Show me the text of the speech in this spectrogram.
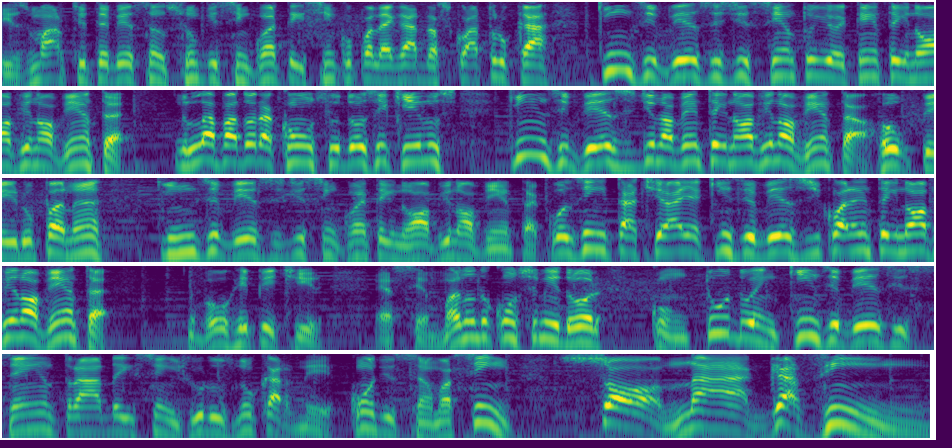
Smart TV Samsung 55 polegadas 4K, 15 vezes de R$ 189,90. Lavadora Consul 12 quilos, 15 vezes de R$ 99,90. Roupeiro Panam, 15 vezes de R$ 59,90. Cozinha Itatiaia, 15 vezes de R$ 49,90. Vou repetir, é Semana do Consumidor, com tudo em 15 vezes sem entrada e sem juros no carnê. Condição assim, só na Gazin.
